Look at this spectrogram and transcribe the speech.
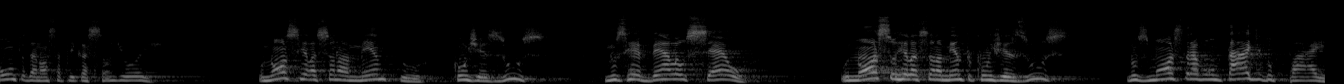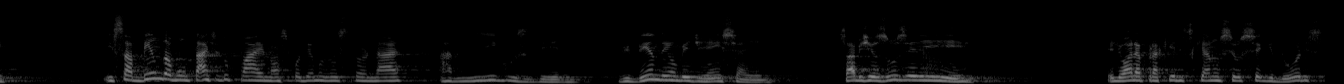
ponto da nossa aplicação de hoje. O nosso relacionamento com Jesus nos revela o céu. O nosso relacionamento com Jesus nos mostra a vontade do Pai. E sabendo a vontade do Pai, nós podemos nos tornar amigos dele, vivendo em obediência a ele. Sabe, Jesus, ele, ele olha para aqueles que eram seus seguidores,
